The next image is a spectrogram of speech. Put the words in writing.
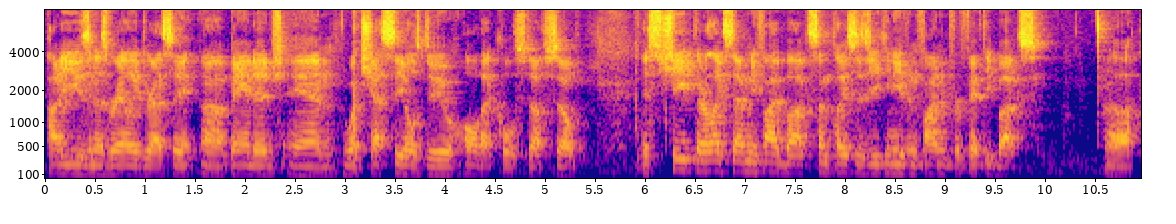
how to use an Israeli dressing uh, bandage and what chest seals do, all that cool stuff. So it's cheap. They're like 75 bucks. Some places you can even find them for 50 bucks. Uh,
